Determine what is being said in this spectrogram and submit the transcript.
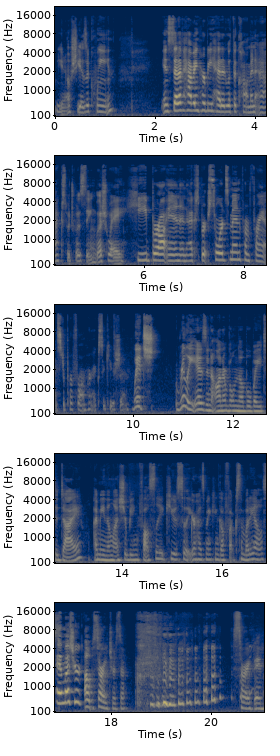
you know she is a queen. Instead of having her beheaded with the common axe, which was the English way, he brought in an expert swordsman from France to perform her execution. Which really is an honorable, noble way to die. I mean, unless you're being falsely accused so that your husband can go fuck somebody else. Unless you're oh, sorry, Trista. sorry, babe.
